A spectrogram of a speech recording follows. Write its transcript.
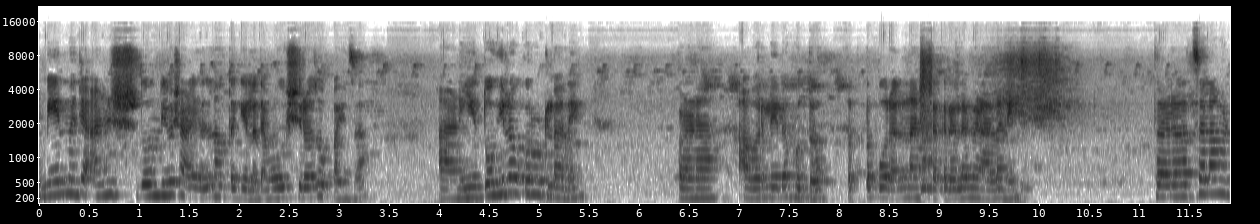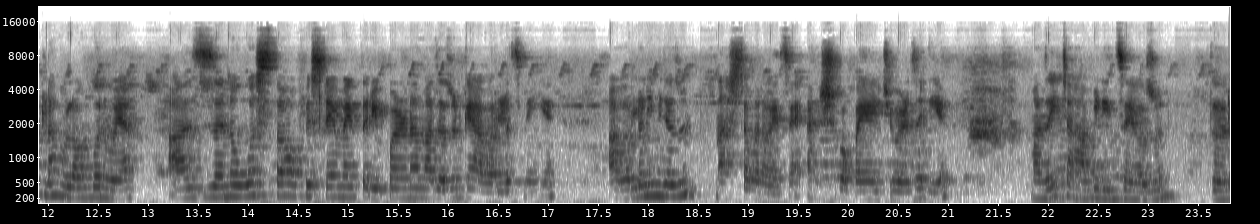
मेन म्हणजे अंश दोन दिवस शाळेला नव्हता गेला. त्यामुळे उशिरा झोपायचा. आणि तोही लवकर उठला नाही. पण आवरलेलं होतं. फक्त पोराला नाश्ता करायला मिळाला नाही. तर चला म्हटलं व्लॉग बनवूया. आज नऊ वाजता ऑफिस टाईम आहे तरी पण माझं अजून काही आवरलंच नाही आहे आवरलं नाही म्हणजे अजून. नाश्ता बनवायचा आहे. अंश पप्पा यायची वेळ झाली आहे. माझाही चहा बिडीचा आहे अजून. तर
